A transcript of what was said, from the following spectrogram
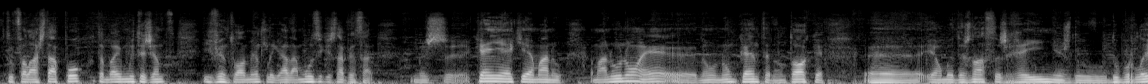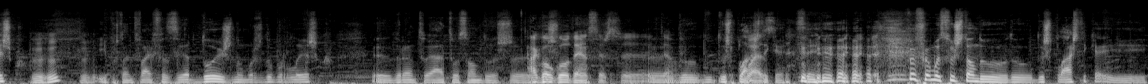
que tu falaste há pouco, também muita gente, eventualmente ligada à música, está a pensar: mas uh, quem é que é a Manu? A Manu não é, não, não canta, não toca, é uma das nossas rainhas do, do burlesco uhum, uhum. e, portanto, vai fazer dois números do burlesco eh, durante a atuação dos. Eh, a Go-Go Dancers, eh, então, do, do, dos Plástica. foi, foi uma sugestão do, do, dos Plástica e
